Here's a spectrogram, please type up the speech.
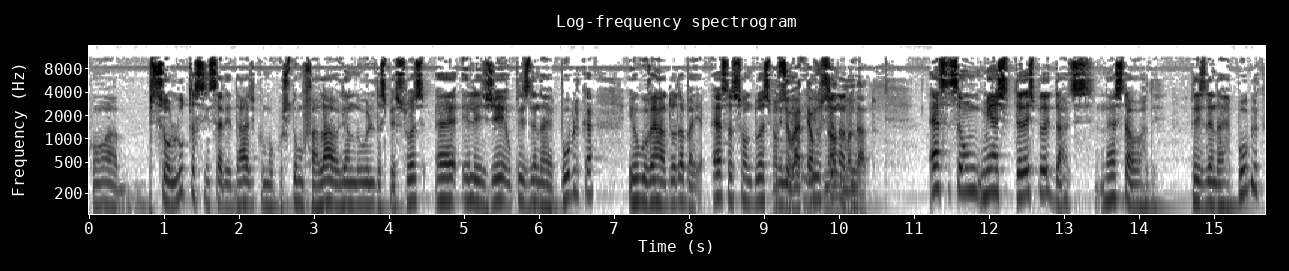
com absoluta sinceridade, como eu costumo falar, olhando no olho das pessoas, é eleger o presidente da República e o governador da Bahia. Essas são duas então, primeiras. Então, vai até o final senador. do mandato. Essas são minhas três prioridades, nesta ordem: presidente da República,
